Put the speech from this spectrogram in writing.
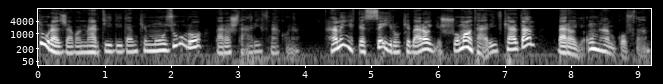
دور از جوان مردی دیدم که موضوع رو براش تعریف نکنم. همه قصه ای رو که برای شما تعریف کردم برای اون هم گفتم.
